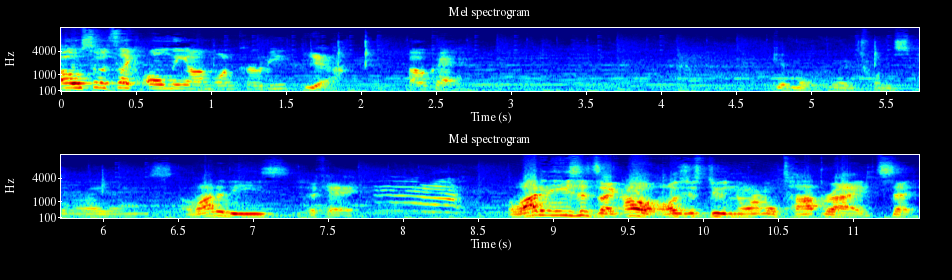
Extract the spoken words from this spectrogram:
Oh, so it's like only on one Kirby? Yeah. Okay. Get more than 20 spinner items. A lot of these, okay. A lot of these, it's like, oh, I'll just do normal top ride, set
